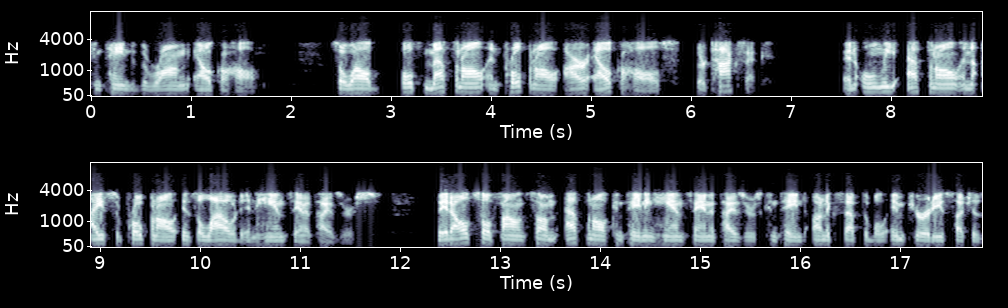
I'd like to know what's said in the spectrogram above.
contained the wrong alcohol. So while both methanol and propanol are alcohols, they're toxic. And only ethanol and isopropanol is allowed in hand sanitizers. They'd also found some ethanol containing hand sanitizers contained unacceptable impurities such as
